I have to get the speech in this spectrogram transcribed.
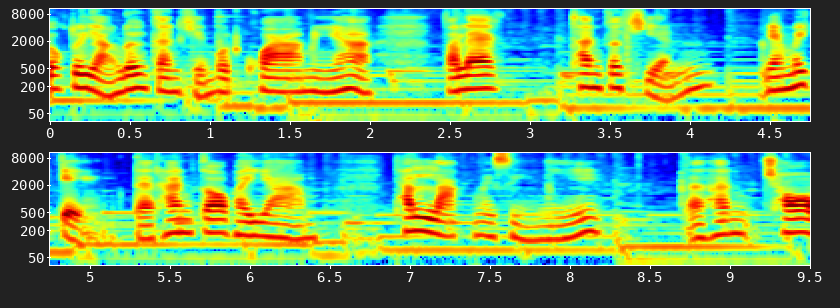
ยกตัวอย่างเรื่องการเขียนบทความนี้ค่ะ ตอนแรกท่านก็เขียนยังไม่เก่ง แต่ท่านก็พยายาม ท่านรักในสิ่งนี้ แต่ท่านชอบ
